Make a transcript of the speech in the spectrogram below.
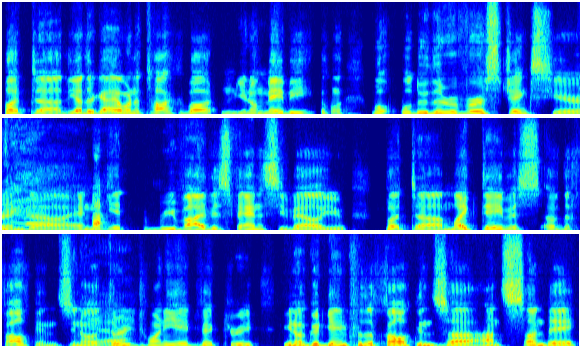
But uh, the other guy I want to talk about, and you know maybe we'll, we'll do the reverse jinx here and uh, and get revive his fantasy value. But uh, Mike Davis of the Falcons, you know, yeah. 30-28 victory, you know, good game for the Falcons uh, on Sunday.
